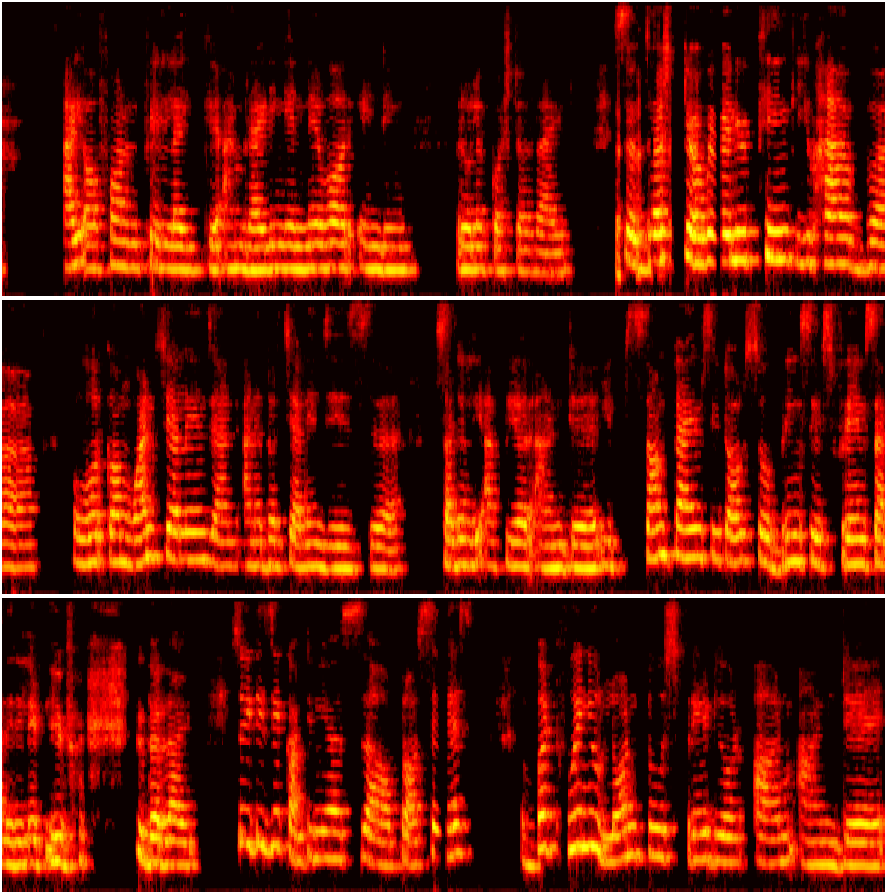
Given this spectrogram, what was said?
I often feel like I'm riding a never ending roller coaster ride. So just uh, when you think you have uh, overcome one challenge and another challenge is uh, suddenly appear and uh, it sometimes it also brings its friends and relative to the ride. So it is a continuous uh, process but when you learn to spread your arm and uh,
